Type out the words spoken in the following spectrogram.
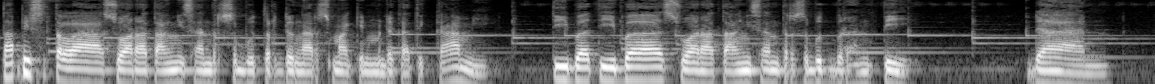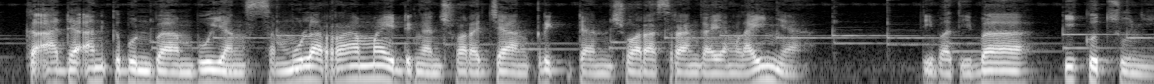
Tapi setelah suara tangisan tersebut terdengar semakin mendekati kami, tiba-tiba suara tangisan tersebut berhenti. Dan keadaan kebun bambu yang semula ramai dengan suara jangkrik dan suara serangga yang lainnya Tiba-tiba ikut sunyi.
